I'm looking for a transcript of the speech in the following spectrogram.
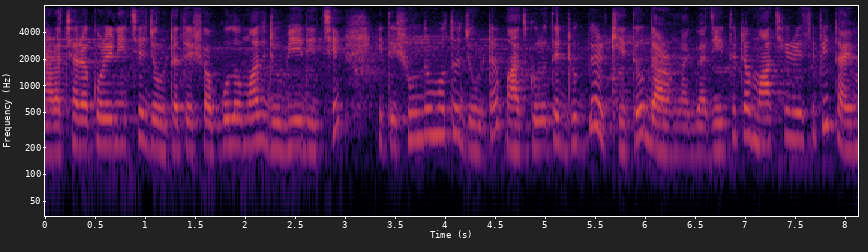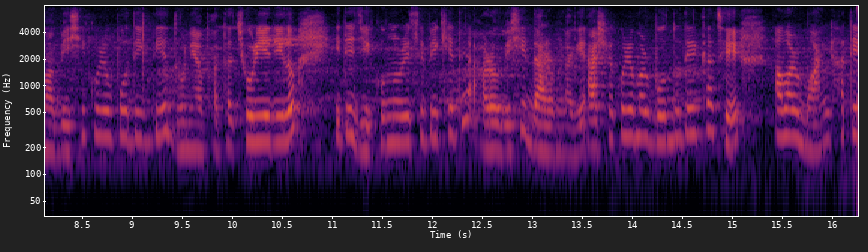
নাড়াচাড়া করে নিচ্ছে, জোলটাতে সবগুলো মাছ ডুবিয়ে দিচ্ছে। এতে সুন্দর মতো জোলটা মাছগুলোতে ঢুকবে আর খেতেও দারুণ লাগবে। আর যেহেতু এটা মাছের রেসিপি তাই মা বেশি করে উপর দিক দিয়ে ধনিয়া পাতা ছড়িয়ে দিল। এতে যে কোনো রেসিপি খেতে আরও বেশি দারুণ লাগে। আশা করি আমার বন্ধুদের কাছে আমার মায়ের হাতে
